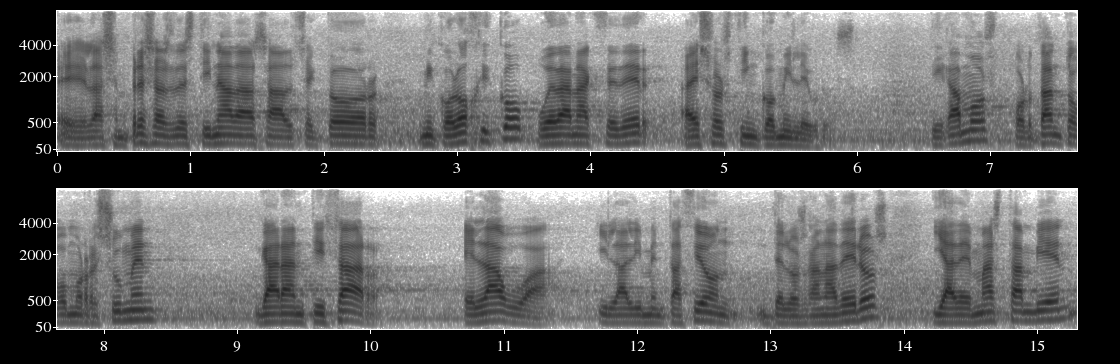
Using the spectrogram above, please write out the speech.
eh, las empresas destinadas al sector micológico puedan acceder a esos 5.000 euros. Digamos, por tanto, como resumen, garantizar el agua y la alimentación de los ganaderos y además también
